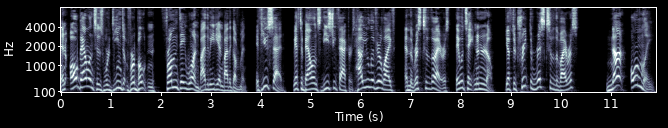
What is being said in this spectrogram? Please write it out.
And all balances were deemed verboten from day one by the media and by the government. If you said we have to balance these two factors, how you live your life and the risks of the virus, they would say, no, no, no. You have to treat the risks of the virus not only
